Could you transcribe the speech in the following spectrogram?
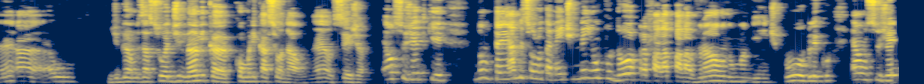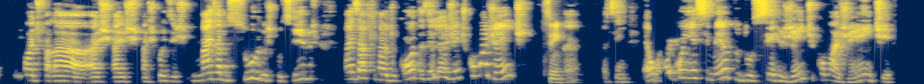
né, a, o, digamos, a sua dinâmica comunicacional. Né? Ou seja, é um sujeito que não tem absolutamente nenhum pudor para falar palavrão num ambiente público, é um sujeito que pode falar as, as, as coisas mais absurdas possíveis, mas afinal de contas ele é gente como a gente. Sim. Né? Assim, é o reconhecimento do ser gente como a gente,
